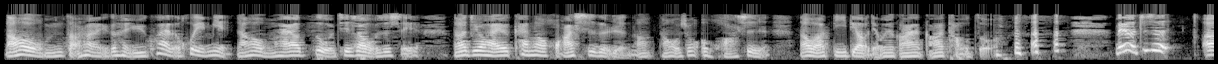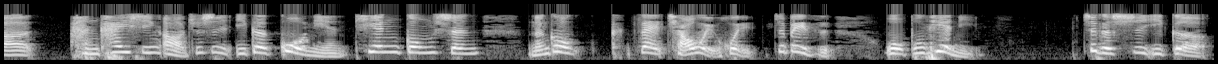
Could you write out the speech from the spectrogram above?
然后我们早上有一个很愉快的会面，然后我们还要自我介绍我是谁，然后结果还有看到华氏的人啊，然后我说哦华氏人，然后我要低调点，我就赶快赶快逃走，没有，就是呃很开心啊，就是一个过年天公生能够在侨委会这辈子，我不骗你，这个是一个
